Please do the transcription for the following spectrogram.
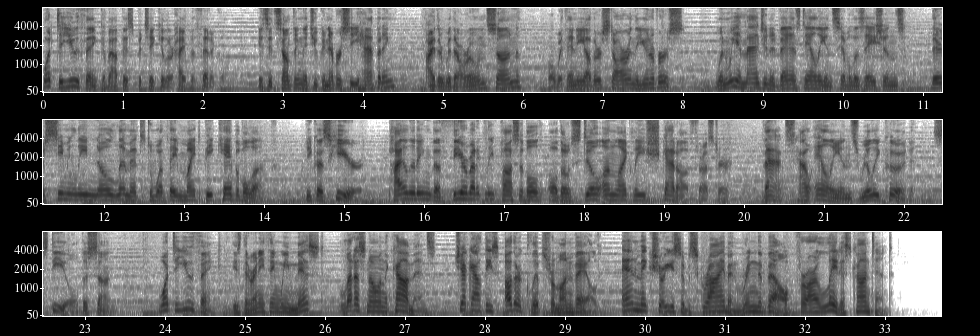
What do you think about this particular hypothetical? Is it something that you can ever see happening, either with our own sun or with any other star in the universe? When we imagine advanced alien civilizations, there's seemingly no limit to what they might be capable of. Because here, piloting the theoretically possible, although still unlikely, Shkadov thruster, that's how aliens really could steal the sun. What do you think? Is there anything we missed? Let us know in the comments. Check out these other clips from Unveiled, and make sure you subscribe and ring the bell for our latest content.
